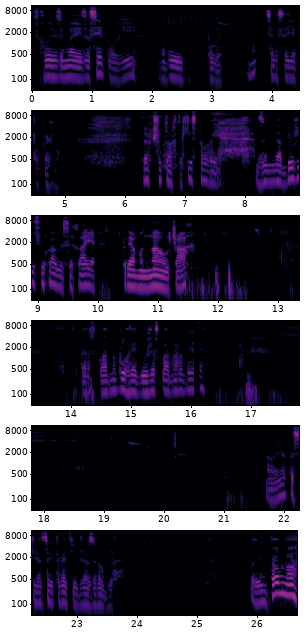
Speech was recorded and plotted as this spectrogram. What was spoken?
сухою землею засипав і водою полив. Ну, це все я покажу. Так що так, такі справи. Земля дуже суха, висихає прямо на очах. Тепер складно бугри, дуже складно робити. Але якось я цей третій вже зроблю. Орієнтовно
